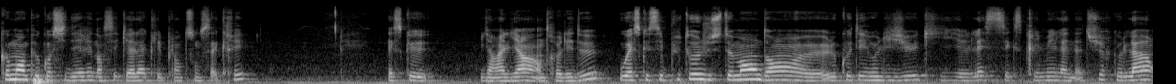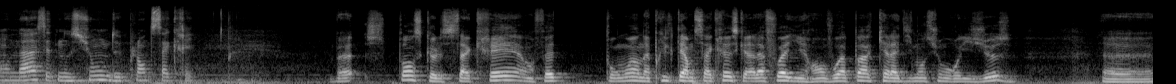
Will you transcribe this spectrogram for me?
Comment on peut considérer dans ces cas-là que les plantes sont sacrées? Est-ce qu'il y a un lien entre les deux? Ou est-ce que c'est plutôt justement dans euh, le côté religieux qui laisse s'exprimer la nature que là, on a cette notion de plante sacrée? Bah, Je pense que le sacré, en fait, pour moi, on a pris le terme sacré parce qu'à la fois, il ne renvoie pas qu'à la dimension religieuse. Euh,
